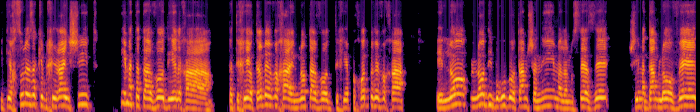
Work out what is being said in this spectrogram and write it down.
התייחסו לזה כבחירה אישית, אם אתה תעבוד, יהיה לך, אתה תחיה יותר ברווחה, אם לא תעבוד, תחיה פחות ברווחה. אה, לא, לא דיברו באותם שנים על הנושא הזה שאם אדם לא עובד,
